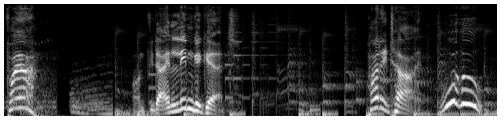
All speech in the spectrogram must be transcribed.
Feuer! Und wieder ein Leben gegönnt. Partytime! Woohoo!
